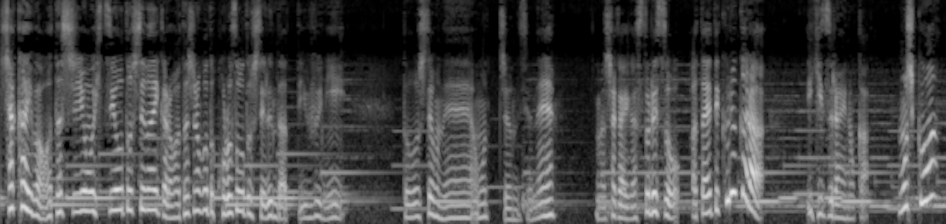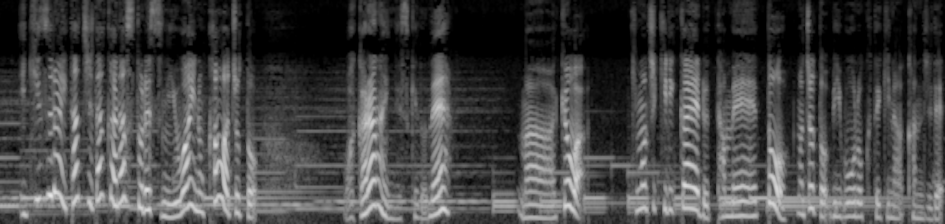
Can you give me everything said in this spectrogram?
社会は私を必要としてないから私のこと殺そうとしてるんだっていうふうに、どうしてもね、思っちゃうんですよね。まあ、社会がストレスを与えてくるから生きづらいのか、もしくは生きづらいたちだからストレスに弱いのかはちょっとわからないんですけどね。まあ今日は気持ち切り替えるためと、まあちょっと微暴録的な感じで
